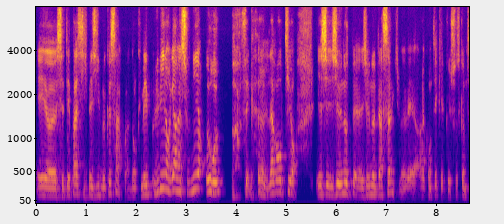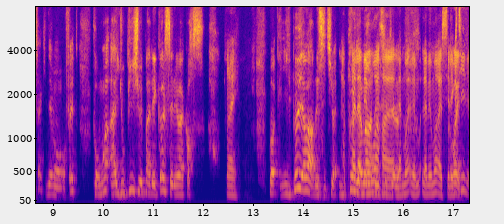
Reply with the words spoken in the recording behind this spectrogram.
et euh, ce n'était pas si paisible que ça. Quoi. Donc, mais lui, il en garde un souvenir heureux, c'est mm. l'aventure. J'ai une, autre, une autre personne qui m'avait raconté quelque chose comme ça, qui disait, en fait, pour moi, à Youpi, je ne vais pas à l'école, c'est les vacances. Ouais il peut y avoir des situations. Après, la mémoire, euh, la, mémoire est sélective.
